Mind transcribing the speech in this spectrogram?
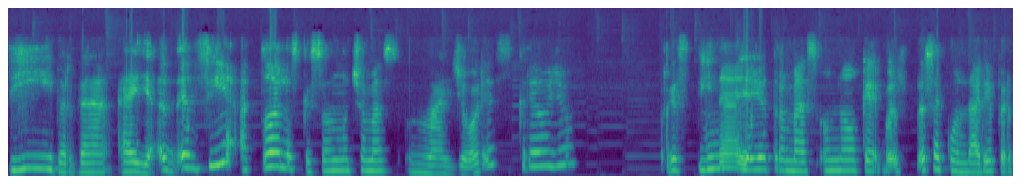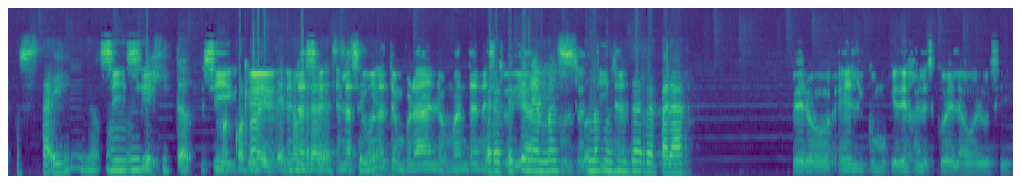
Sí, ¿verdad? A ella. En sí, a todos los que son mucho más mayores, creo yo. Porque es Tina y hay otro más, uno que pues, es secundario, pero pues está ahí, ¿no? Sí, un, sí. viejito. Sí, no que el en la, se- en este la segunda señor. temporada lo mandan a Pero que estudiar tiene más una función de reparar. pero él como que deja la escuela o algo así.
